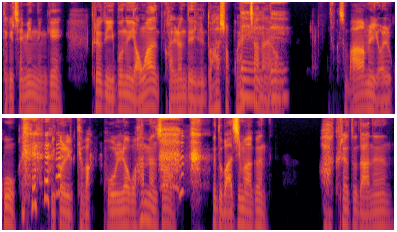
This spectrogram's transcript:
되게 재밌는 게 그래도 이분은 영화 관련된 일도 하셨고 네, 했잖아요. 네. 그래서 마음을 열고 이걸 이렇게 막 보려고 하면서 그래도 마지막은 아 그래도 나는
